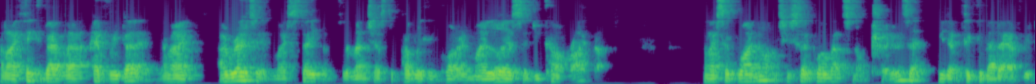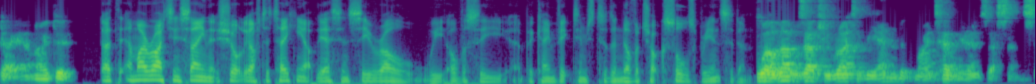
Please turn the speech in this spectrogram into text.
And I think about that every day. And I, I wrote it in my statement for the Manchester Public Inquiry. My lawyer said, You can't write that. And I said, Why not? And she said, Well, that's not true, is it? You don't think about it every day. And I do am I right in saying that shortly after taking up the SNC role, we obviously uh, became victims to the Novichok Salisbury incident? Well, that was actually right at the end of my tenure as SNC.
